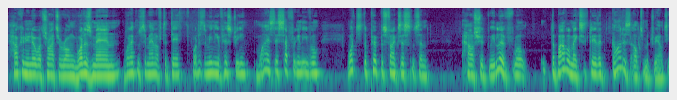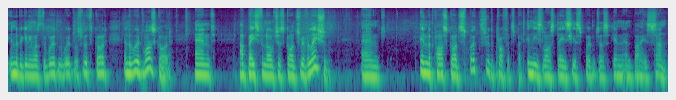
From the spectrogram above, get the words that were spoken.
How can you know what's right or wrong? What is man? What happens to man after death? What is the meaning of history? Why is there suffering and evil? What's the purpose for existence and how should we live? Well, the Bible makes it clear that God is ultimate reality. In the beginning was the Word, and the Word was with God, and the Word was God. And our base for knowledge is God's revelation. And in the past, God spoke through the prophets, but in these last days, He has spoken to us in and by His Son.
